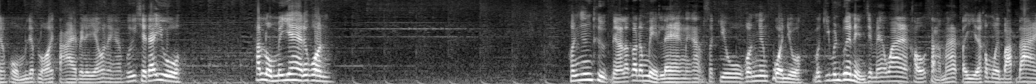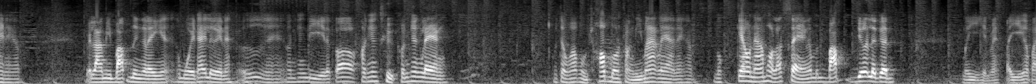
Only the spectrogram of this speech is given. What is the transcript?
ครับผมเรียบร้อยตายไปแล้วนะครับเฮ้ยใช้ได้อยู่ ถ้าลมไม่แย่ทุกคน ค่อนข้างถึกนะแล้วก็ดาเมจแรงนะครับสกิลค่อนข้างปวนอยู่เมื่อกี้เพื่อนๆเห็นใช่ไหมว่าเขาสามารถตีแล้วขโมยบัฟได้นะครับเวลามีบัฟหนึ่งอะไรเงี้ยขโมยได้เลยนะเออค่อนข้างดีแล้วก็ค่อนข้างถึกค่อนข้างแรงแต่ว่าผมชอบมอนฝั่งนี้มากเลยนะครับนกแก้วน้ำหอรัดแสงมันบัฟเยอะเหลือเกินนี่เห็นไหมตีเข้าไป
